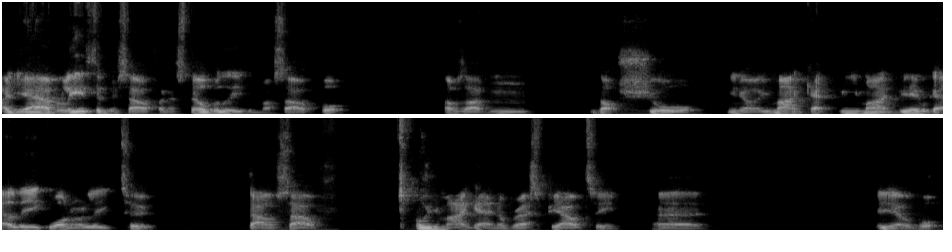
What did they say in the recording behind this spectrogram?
I, yeah, I believed in myself and I still believe in myself, but I was like, mm, not sure. You know, you might get, you might be able to get a League One or a League Two down south, or you might get another SPL team. Uh, you know, but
